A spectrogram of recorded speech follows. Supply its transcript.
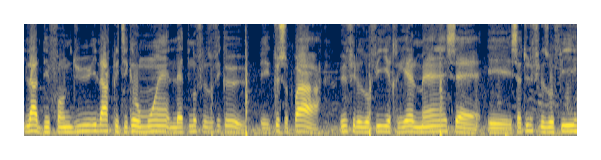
il a défendu, il a critiqué au moins l'ethnophilosophie que, et que ce pas une philosophie réelle, mais c'est, c'est une philosophie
